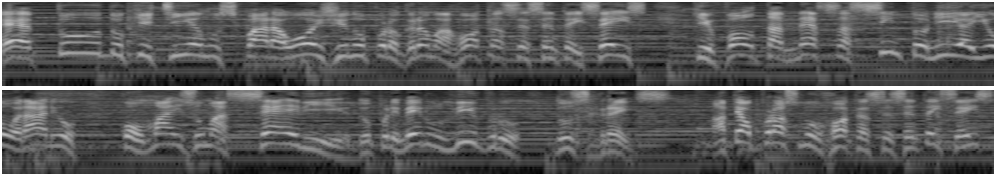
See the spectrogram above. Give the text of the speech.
É tudo que tínhamos para hoje no programa Rota 66, que volta nessa sintonia e horário com mais uma série do primeiro livro dos reis. Até o próximo Rota 66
